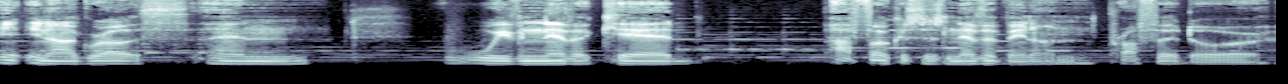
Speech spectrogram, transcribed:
in our growth, and we've never cared. Our focus has never been on profit or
